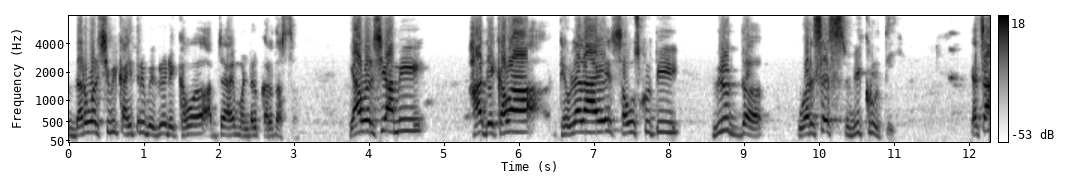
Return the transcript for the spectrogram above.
दरवर्षी मी काहीतरी वेगळं देखावं आमचं हे मंडळ करत असतं. यावर्षी आम्ही हा देखावा ठेवलेला आहे संस्कृती विरुद्ध वर्सेस विकृती. याचा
